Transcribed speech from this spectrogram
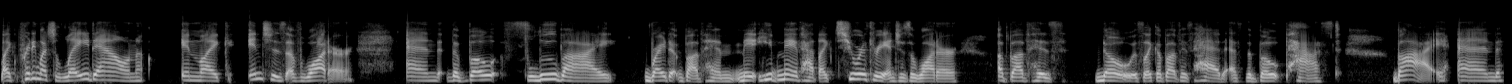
like pretty much lay down in like inches of water and the boat flew by right above him. He may have had like two or three inches of water above his nose like above his head as the boat passed by. And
